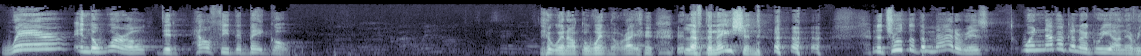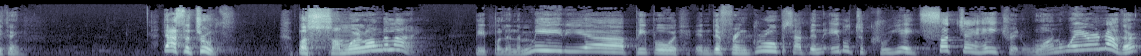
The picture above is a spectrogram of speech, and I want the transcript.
Where in the world did healthy debate go? It went out the window, right? It left the nation. the truth of the matter is, we're never going to agree on everything. That's the truth. But somewhere along the line, people in the media, people in different groups have been able to create such a hatred, one way or another,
